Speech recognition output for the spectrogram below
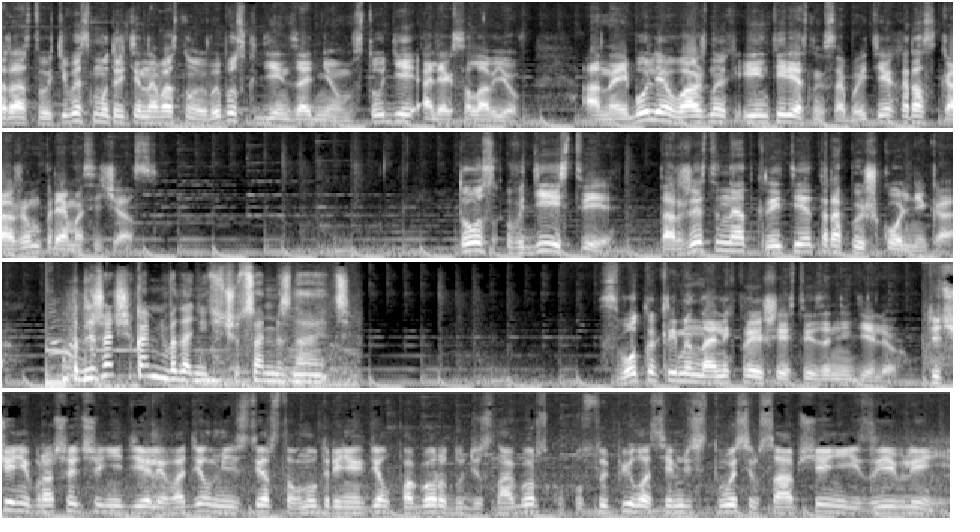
Здравствуйте, вы смотрите новостной выпуск «День за днем» в студии Олег Соловьев. О наиболее важных и интересных событиях расскажем прямо сейчас. ТОС в действии. Торжественное открытие тропы школьника. Под лежачий камень вода не течет, сами знаете. Сводка криминальных происшествий за неделю. В течение прошедшей недели в отдел Министерства внутренних дел по городу Десногорску поступило 78 сообщений и заявлений.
